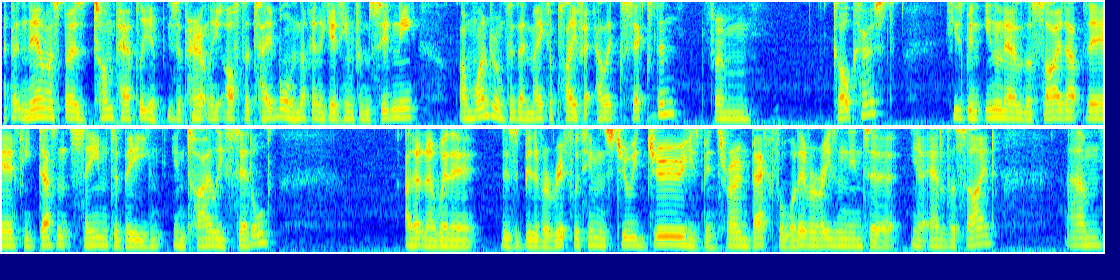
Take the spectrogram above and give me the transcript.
but now I suppose Tom Papley is apparently off the table. They're not going to get him from Sydney. I'm wondering could they make a play for Alex Sexton from Gold Coast? He's been in and out of the side up there. He doesn't seem to be entirely settled. I don't know whether there's a bit of a riff with him and Stewie Dew. He's been thrown back for whatever reason into you know out of the side. Um,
